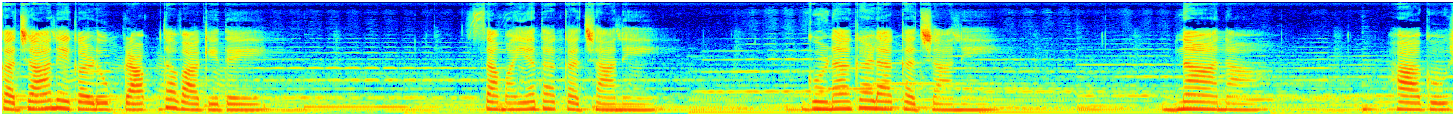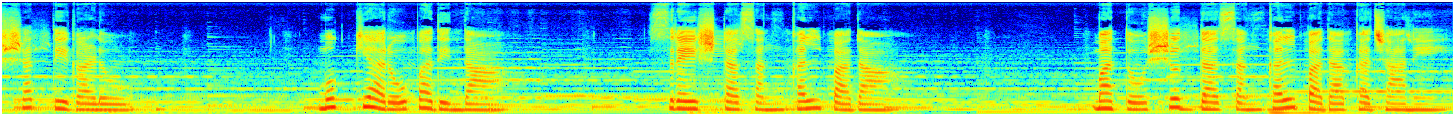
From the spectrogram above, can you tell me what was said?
ಖಜಾನೆಗಳು ಪ್ರಾಪ್ತವಾಗಿದೆ? ಸಮಯದ ಖಜಾನೆ, ಗುಣಗಳ ಖಜಾನೆ, ಜ್ಞಾನ ಹಾಗೂ ಶಕ್ತಿಗಳು ಮುಖ್ಯ ರೂಪದಿಂದ ಶ್ರೇಷ್ಠ ಸಂಕಲ್ಪದ ಮತ್ತು ಶುದ್ಧ ಸಂಕಲ್ಪದ ಖಜಾನೆ.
